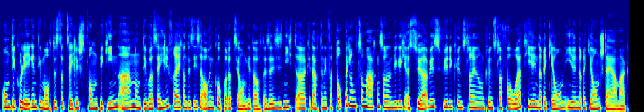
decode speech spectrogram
und die Kollegin, die macht es tatsächlich von Beginn an und die war sehr hilfreich und es ist auch in Kooperation gedacht. Also es ist nicht äh, gedacht, eine Verdoppelung zu machen, sondern wirklich als Service für die Künstlerinnen und Künstler vor Ort hier in der Region, hier in der Region Steiermark.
